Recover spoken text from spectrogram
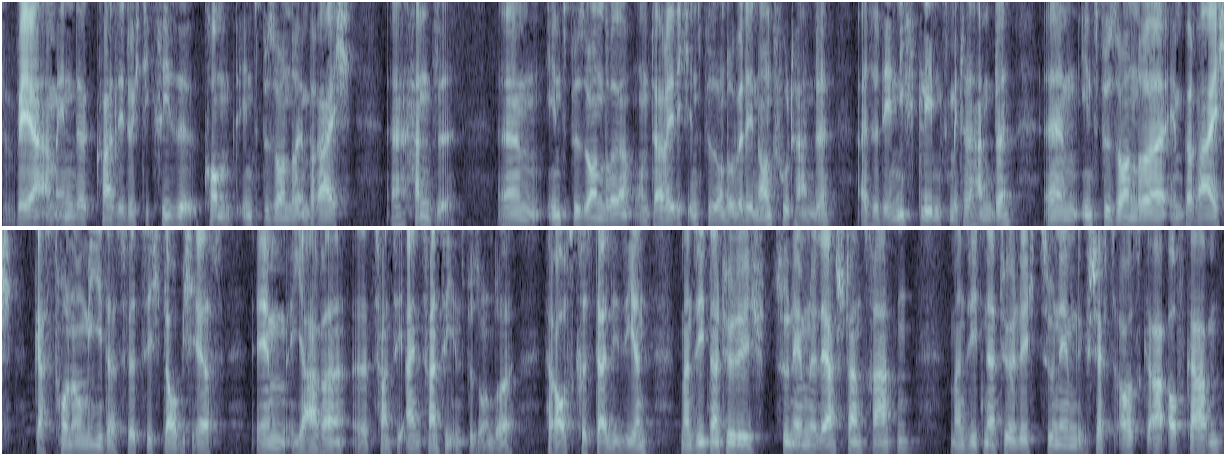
wer am Ende quasi durch die Krise kommt, insbesondere im Bereich äh, Handel. Ähm, insbesondere, und da rede ich insbesondere über den Non-Food-Handel, also den Nicht-Lebensmittelhandel, ähm, insbesondere im Bereich Gastronomie, das wird sich, glaube ich, erst im Jahre äh, 2021 insbesondere herauskristallisieren. Man sieht natürlich zunehmende Leerstandsraten. Man sieht natürlich zunehmende Geschäftsaufgaben,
